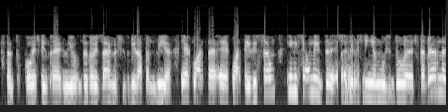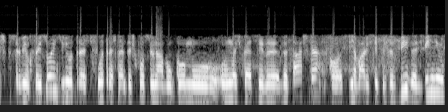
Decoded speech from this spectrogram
portanto, com este interregno de dois anos devido à pandemia, é a quarta, é a quarta edição. Inicialmente apenas tínhamos duas tavernas que serviam refeições e outras, outras tantas que funcionavam como uma espécie de, de tasca, tinha vários tipos de bebidas, vinhos,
